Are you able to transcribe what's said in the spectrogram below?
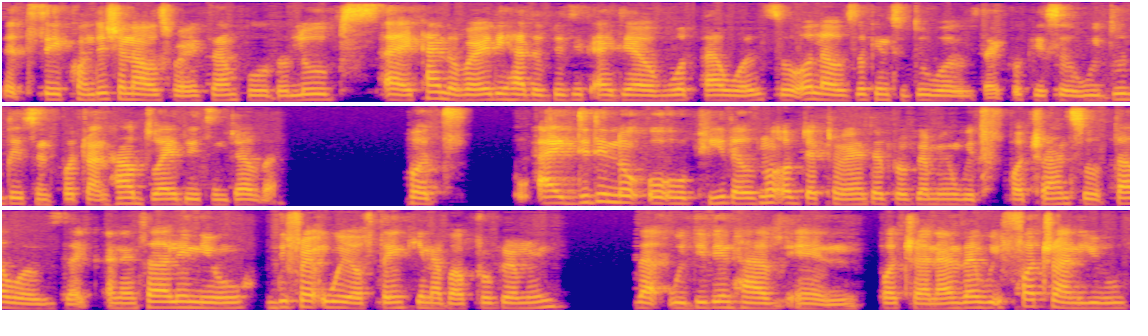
let's say conditionals, for example, the loops, I kind of already had a basic idea of what that was. So all I was looking to do was like, okay, so we do this in Fortran. How do I do it in Java? But I didn't know OOP. There was no object oriented programming with Fortran. So that was like an entirely new, different way of thinking about programming that we didn't have in Fortran. And then with Fortran, you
